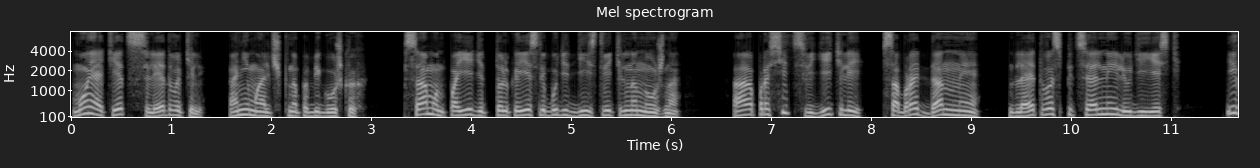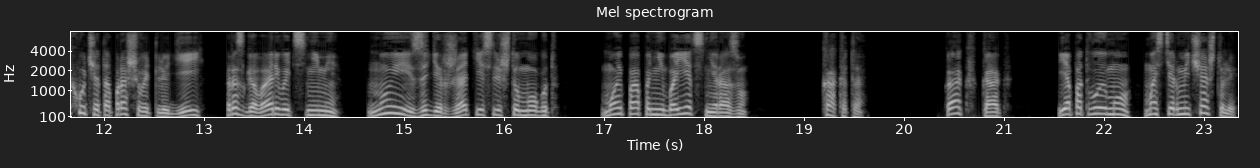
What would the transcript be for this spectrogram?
«Мой отец — следователь, а не мальчик на побегушках. Сам он поедет только если будет действительно нужно. А опросить свидетелей, собрать данные, для этого специальные люди есть. Их учат опрашивать людей, разговаривать с ними, ну и задержать, если что могут. Мой папа не боец ни разу». «Как это?» «Как, как? Я, по-твоему, мастер меча, что ли?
